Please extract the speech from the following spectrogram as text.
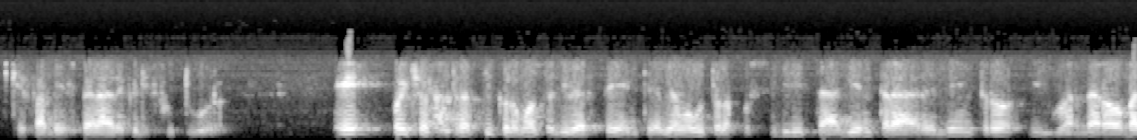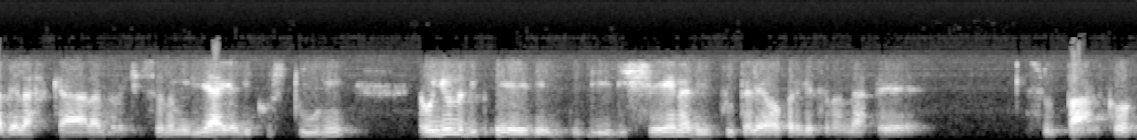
che fa ben sperare per il futuro. E poi c'è un altro articolo molto divertente, abbiamo avuto la possibilità di entrare dentro il guardaroba della Scala, dove ci sono migliaia di costumi ognuno di, di, di, di, scena di tutte le opere che sono andate sul palco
